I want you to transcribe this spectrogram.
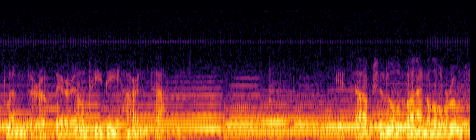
splendor of their LTD hardtop. Its optional vinyl roof,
